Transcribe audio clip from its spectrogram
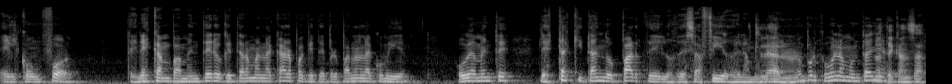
el confort, tenés campamenteros que te arman la carpa, que te preparan la comida, obviamente le estás quitando parte de los desafíos de la montaña. Claro, ¿no? ¿no? Porque vos en la montaña... No te cansás.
